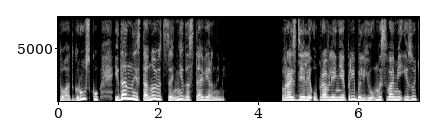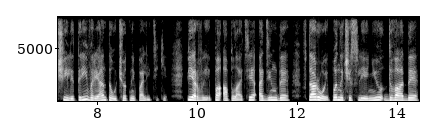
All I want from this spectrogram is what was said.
то отгрузку, и данные становятся недостоверными. В разделе «Управление прибылью» мы с вами изучили три варианта учетной политики. Первый — по оплате 1D, второй — по начислению 2D,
